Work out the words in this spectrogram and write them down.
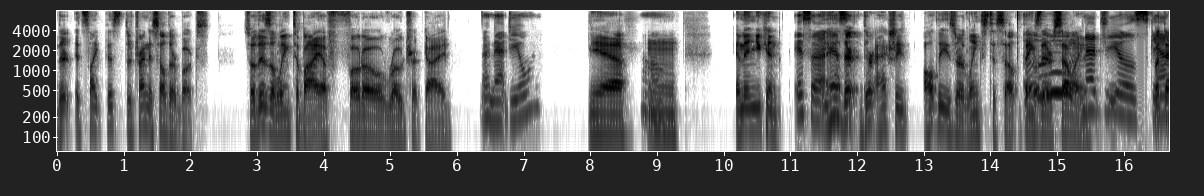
they're, It's like this. They're trying to sell their books. So this is a link to buy a photo road trip guide. a Nat Geo one. Yeah. Oh. Mm. And then you can It's a. yeah, it's they're a- they're actually all these are links to sell things they're selling. Nat Geo's But that's it.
